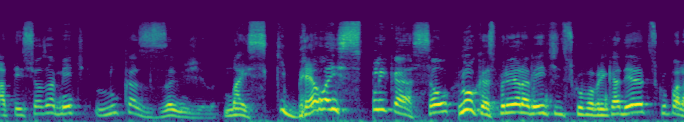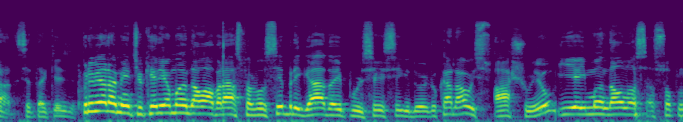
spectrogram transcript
Atenciosamente, Lucas Ângelo. Mas que bela explicação. Lucas, primeiramente, desculpa a brincadeira, desculpa nada, você está aqui. Primeiramente, eu queria mandar um abraço para você, obrigado aí por ser seguidor do canal, acho eu, e aí mandar o nosso, a sua planilha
